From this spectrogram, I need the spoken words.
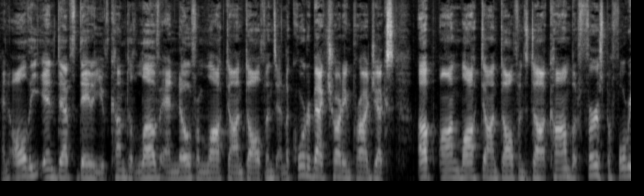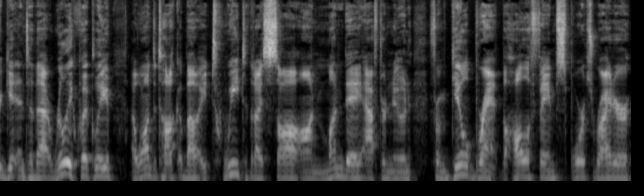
and all the in depth data you've come to love and know from Locked On Dolphins and the quarterback charting projects up on lockedondolphins.com. But first, before we get into that, really quickly, I wanted to talk about a tweet that I saw on Monday afternoon from Gil Brandt, the Hall of Fame sports writer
